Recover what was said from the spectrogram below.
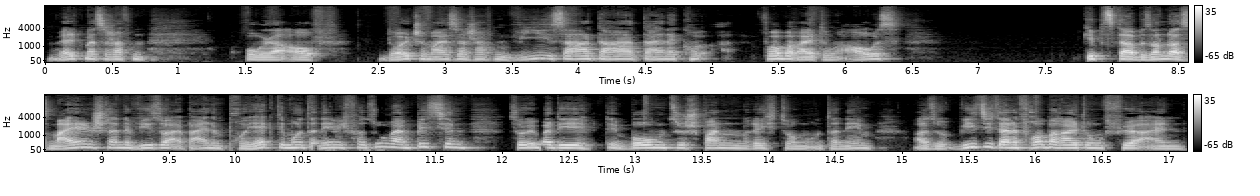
Weltmeisterschaften oder auf deutsche Meisterschaften, wie sah da deine Vorbereitung aus? Gibt es da besonders Meilensteine, wie so bei einem Projekt im Unternehmen? Ich versuche ein bisschen so immer die, den Bogen zu spannen Richtung Unternehmen. Also, wie sieht deine Vorbereitung für ein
